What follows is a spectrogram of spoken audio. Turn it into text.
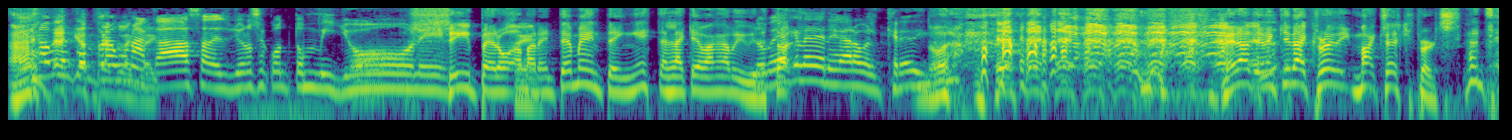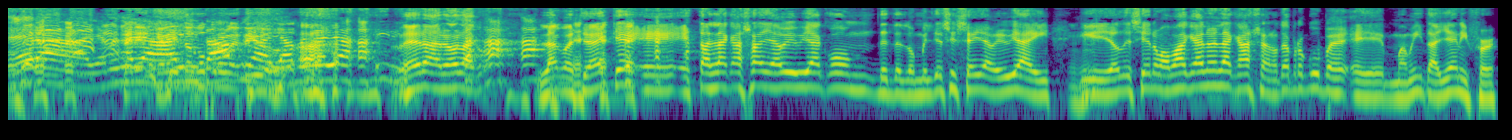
Ah. ellos no habían Hay que comprado una casa de yo no sé cuántos millones. Sí, pero Sí. aparentemente en esta es la que van a vivir. No me Esta- digas que le denegaron el crédito. No. Mira, tienen que ir a Credit Max Experts. Era, llamen Tenía allá, crédito comprometido. Tapia, llamen allá, Jairi. Mira, no, la, la cuestión es que eh, esta es la casa, ella vivía con, desde el 2016, ella vivía ahí. Y ellos dijeron, vamos a quedarnos en la casa, no te preocupes, eh, mamita Jennifer,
